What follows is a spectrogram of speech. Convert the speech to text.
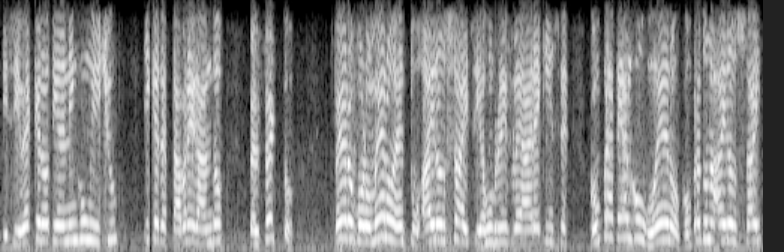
Y si ves que no tiene ningún issue y que te está bregando, perfecto. Pero por lo menos en tu Iron Sight, si es un rifle AR-15, cómprate algo bueno, cómprate una Iron Sight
